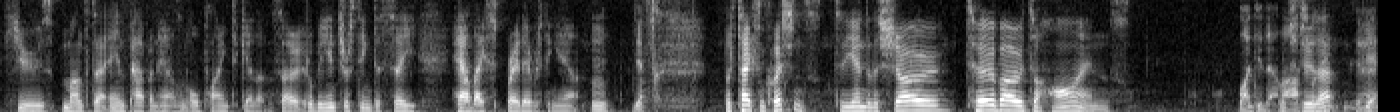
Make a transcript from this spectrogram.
Hughes, Munster, and Papenhuyzen all playing together. So it'll be interesting to see how they spread everything out. Mm, yeah. Let's take some questions to the end of the show. Turbo to Hynes. Well, I did that Would last you do week. that? Yeah.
